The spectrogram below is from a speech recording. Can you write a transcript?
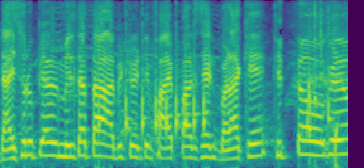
ढाई सौ रुपया में मिलता था, अभी ट्वेंटी फाइव परसेंट बढ़ा के कितना हो गया?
